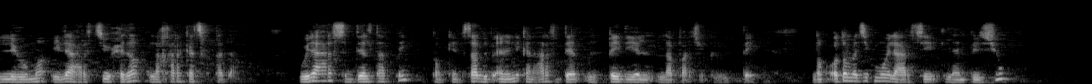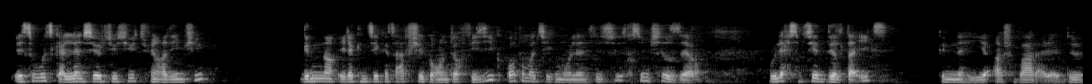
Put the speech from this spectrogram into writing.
اللي هما إلا عرفتي وحدة الآخرى كتفقدها وإلا عرفت ال delta p donc كنفترض بأنني كنعرف ال p ديال la particule p donc automatiquement إلا عرفتي l'impulsion إلا سولتك على l'incertitude فين غادي يمشي قلنا إلا كنتي كتعرف شي grandeur physique automatiquement l'incertitude خصو يمشي لل zéro. ولا حسبتي delta x قلنا هي h barre على deux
